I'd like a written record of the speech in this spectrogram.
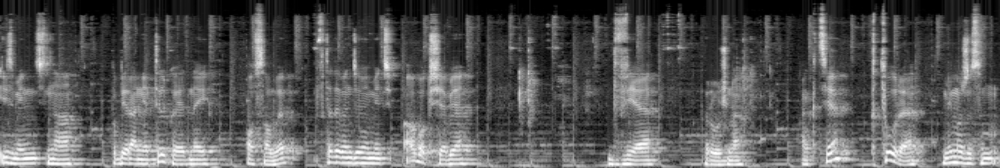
i zmienić na pobieranie tylko jednej osoby. Wtedy będziemy mieć obok siebie dwie różne akcje, które mimo, że są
